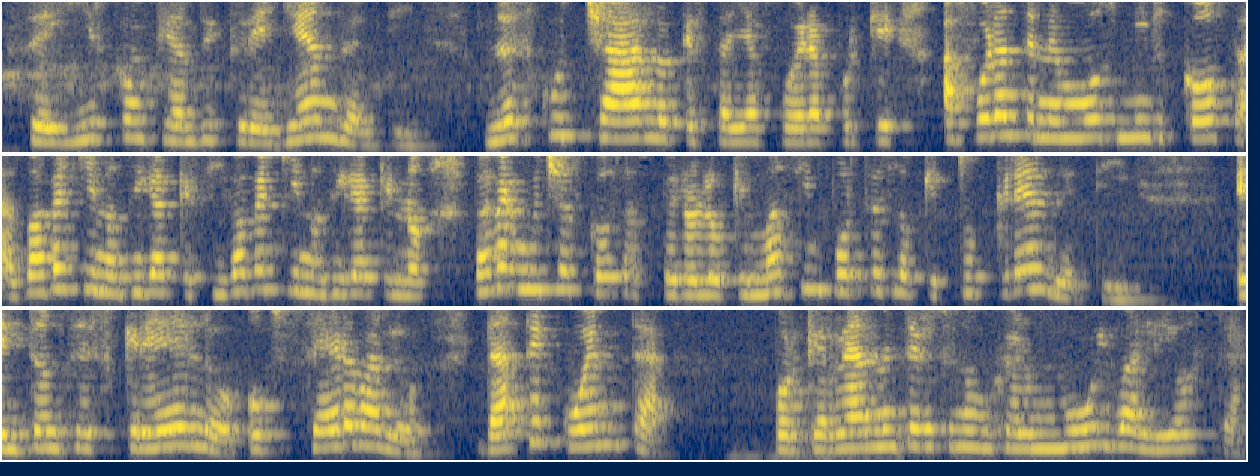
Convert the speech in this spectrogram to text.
seguir confiando y creyendo en ti. No escuchar lo que está allá afuera, porque afuera tenemos mil cosas. Va a haber quien nos diga que sí, va a haber quien nos diga que no, va a haber muchas cosas, pero lo que más importa es lo que tú crees de ti. Entonces créelo, obsérvalo, date cuenta, porque realmente eres una mujer muy valiosa.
